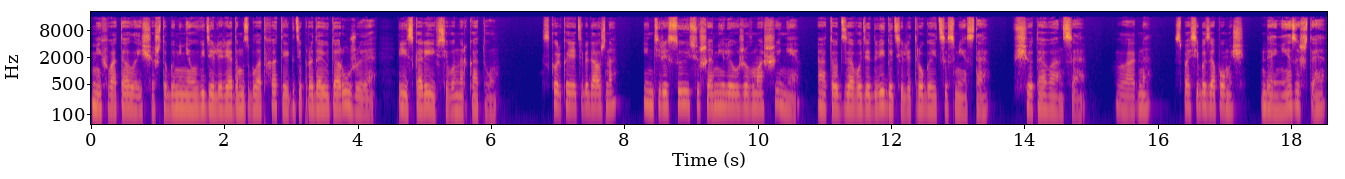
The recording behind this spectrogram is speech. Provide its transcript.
Не хватало еще, чтобы меня увидели рядом с Бладхатой, где продают оружие, и, скорее всего, наркоту. «Сколько я тебе должна?» Интересуюсь у Шамиля уже в машине, а тот заводит двигатель и трогается с места. В счет аванса. «Ладно. Спасибо за помощь». «Да не за что.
